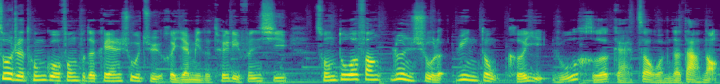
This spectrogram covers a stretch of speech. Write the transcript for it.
作者通过丰富的科研数据和严密的推理分析，从多方论述了运动可以如何改造我们的大脑，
